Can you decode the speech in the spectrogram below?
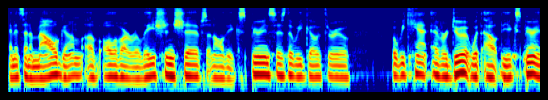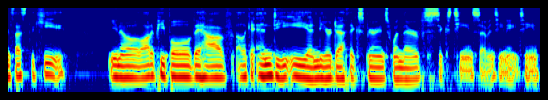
And it's an amalgam of all of our relationships and all the experiences that we go through. But we can't ever do it without the experience. That's the key. You know, a lot of people, they have like an NDE, a near death experience when they're 16, 17, 18.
